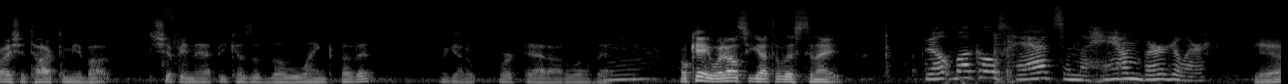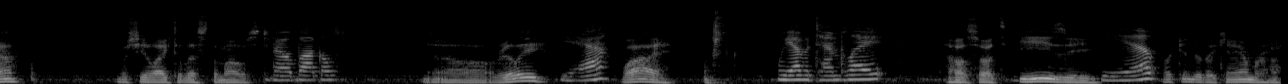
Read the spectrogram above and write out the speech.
Probably should talk to me about shipping that because of the length of it. We gotta work that out a little bit. Mm. Okay, what else you got to list tonight? Belt buckles, hats, and the Hamburglar. Yeah? What you like to list the most? Belt buckles. No, really? Yeah. Why? We have a template. Oh, so it's easy. Yep. Look into the camera.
